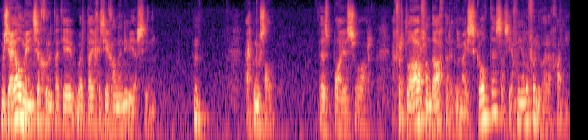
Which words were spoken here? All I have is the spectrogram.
Moes jy al mense groet wat jy oortuig is jy gaan hulle nie weer sien nie. Hm. Ek moes al. Dit is baie swaar. Ek verklaar vandag dat dit nie my skuld is as een van julle verlore gaan nie.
